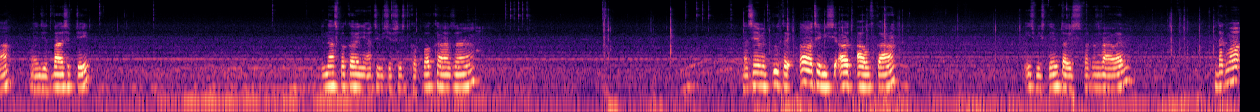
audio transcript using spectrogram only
A, będzie dwa razy szybciej. I na spokojnie oczywiście wszystko pokażę. Zaczniemy tutaj oczywiście od autka. Idź mi z tym, to już pokazywałem. Tak ma,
